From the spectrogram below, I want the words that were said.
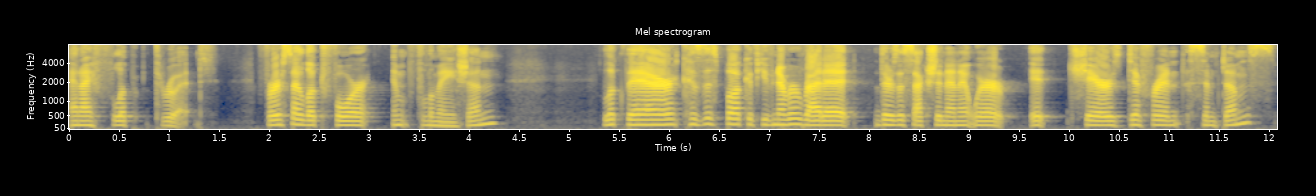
and I flip through it. First I looked for inflammation. Look there cuz this book if you've never read it, there's a section in it where it shares different symptoms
